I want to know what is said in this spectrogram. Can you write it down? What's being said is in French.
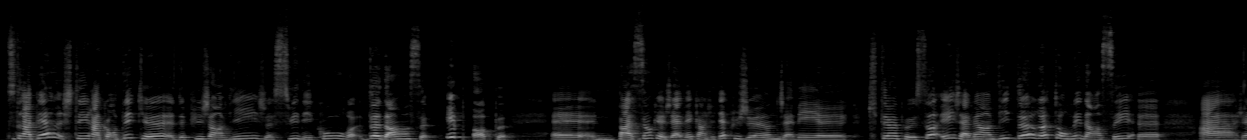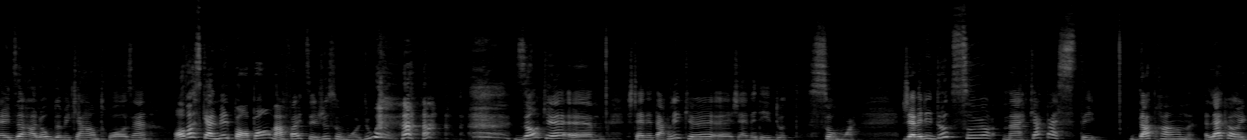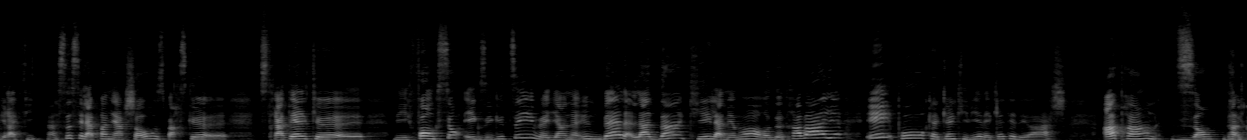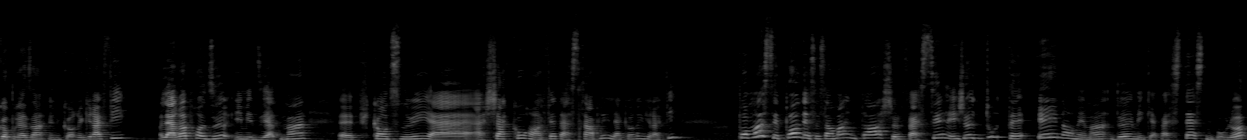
Tu te rappelles, je t'ai raconté que depuis janvier, je suis des cours de danse hip-hop. Euh, une passion que j'avais quand j'étais plus jeune. J'avais euh, quitté un peu ça et j'avais envie de retourner danser à, j'allais dire, à l'aube de mes 43 ans. On va se calmer le pompon, ma fête, c'est juste au mois d'août. Disons que je t'avais parlé que euh, j'avais des doutes sur moi. J'avais des doutes sur ma capacité d'apprendre la chorégraphie. Hein. Ça, c'est la première chose parce que euh, tu te rappelles que les fonctions exécutives, il y en a une belle là-dedans qui est la mémoire de travail. Et pour quelqu'un qui vit avec le TDAH, apprendre, disons, dans le cas présent, une chorégraphie, la reproduire immédiatement, euh, puis continuer à, chaque cours, en fait, à se rappeler la chorégraphie. Pour moi, c'est pas nécessairement une tâche facile et je doutais énormément de mes capacités à ce niveau-là.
